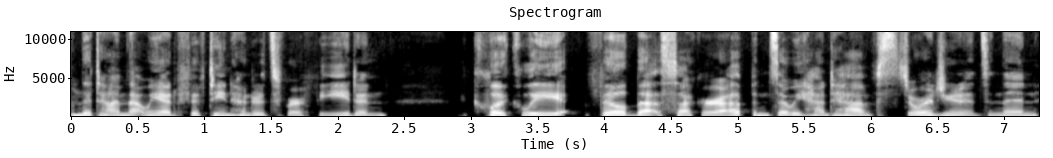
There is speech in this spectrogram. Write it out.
the time that we had 1500 square feet and quickly filled that sucker up and so we had to have storage units and then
